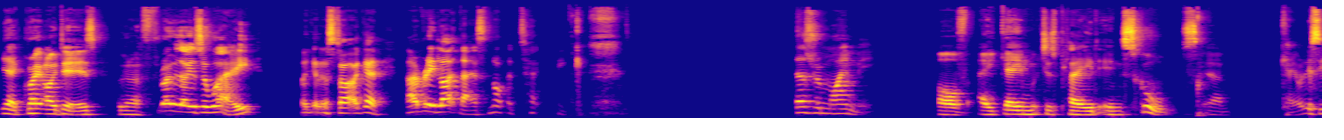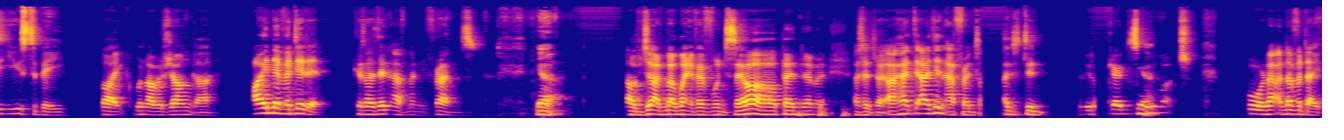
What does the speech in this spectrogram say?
yeah, great ideas. We're going to throw those away. We're going to start again. I really like that. It's not a technique. It does remind me of a game which is played in schools. Um, okay, at least it used to be like when I was younger. I never did it because I didn't have many friends. Yeah. I was, I'm waiting for everyone to say, "Oh, Ben." I said, "I had, I didn't have friends. I just didn't really like going to school yeah. much." Or another day,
